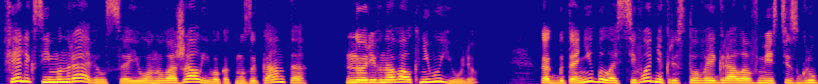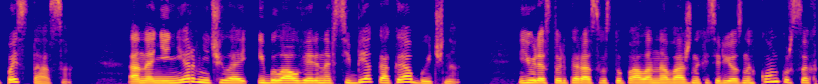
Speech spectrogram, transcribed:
Феликс ему нравился, и он уважал его как музыканта, но ревновал к нему Юлю. Как бы то ни было, сегодня Крестова играла вместе с группой Стаса. Она не нервничала и была уверена в себе, как и обычно. Юля столько раз выступала на важных и серьезных конкурсах,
